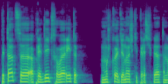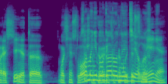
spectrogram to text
пытаться определить фаворита мужской одиночки перед чемпионатом России, это очень сложно. Самое неблагородное дело. Смене.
